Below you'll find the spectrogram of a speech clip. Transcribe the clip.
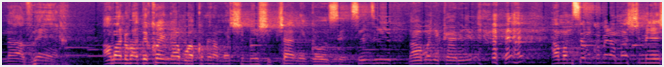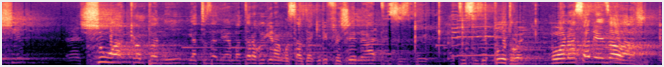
na vert. Abantu badekoye ngaha muhakomera amashyi menshi cyane rwose sinzi nababonye kare hama musore mukomera amashyi menshi shuwa kampani yatuzaniye amatara kugira ngo savye agire freshe na atisize poudre mubona asa neza washa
